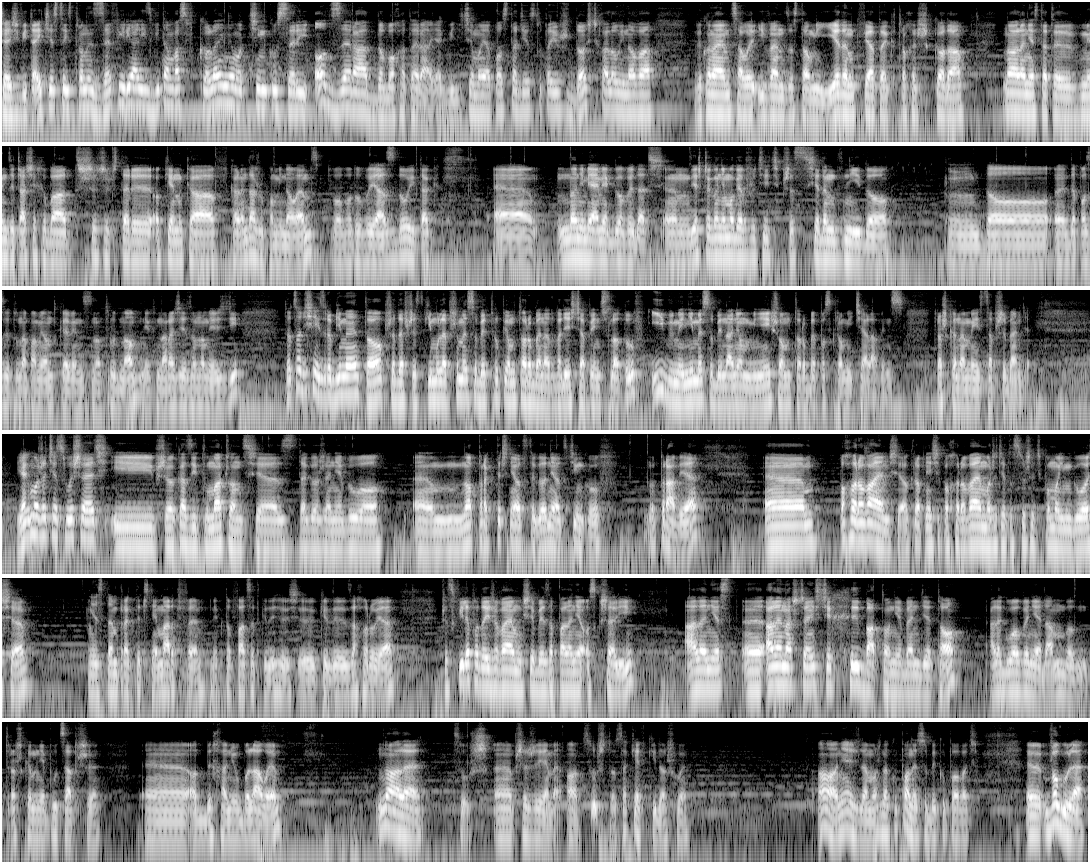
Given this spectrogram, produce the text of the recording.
Cześć, witajcie z tej strony Zefirialis. Witam Was w kolejnym odcinku serii Od Zera do Bohatera. Jak widzicie, moja postać jest tutaj już dość halloweenowa. Wykonałem cały event, został mi jeden kwiatek, trochę szkoda. No ale niestety w międzyczasie chyba 3 czy 4 okienka w kalendarzu pominąłem z powodu wyjazdu i tak e, no nie miałem jak go wydać. E, jeszcze go nie mogę wrzucić przez 7 dni do do e, depozytu na pamiątkę, więc no trudno, niech na razie ze mną jeździ. To co dzisiaj zrobimy, to przede wszystkim ulepszymy sobie trupią torbę na 25 slotów i wymienimy sobie na nią mniejszą torbę poskromiciela, więc troszkę nam miejsca przybędzie. Jak możecie słyszeć i przy okazji tłumacząc się z tego, że nie było no praktycznie od tygodnia odcinków, no prawie, em, pochorowałem się, okropnie się pochorowałem, możecie to słyszeć po moim głosie. Jestem praktycznie martwy, jak to facet, kiedy, się- kiedy zachoruje. Przez chwilę podejrzewałem u siebie zapalenie oskrzeli, ale, nie, ale na szczęście chyba to nie będzie to, ale głowy nie dam, bo troszkę mnie płuca przy e, oddychaniu bolały. No ale cóż, e, przeżyjemy. O, cóż to, sakiewki doszły. O, nieźle, można kupony sobie kupować. E, w ogóle,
